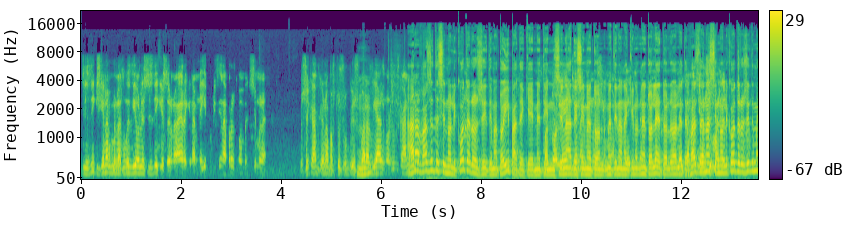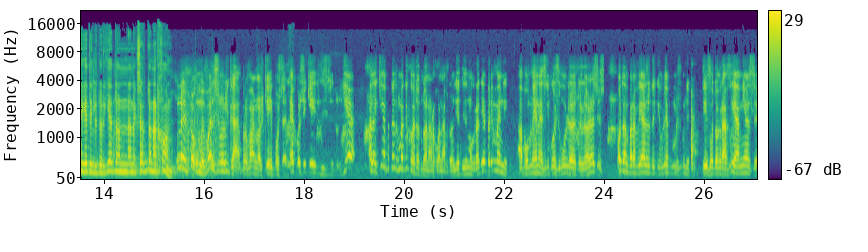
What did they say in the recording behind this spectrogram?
της δίκης. Και να έχουμε, να έχουμε δει όλες τις δίκες στον αέρα και να μην έχει επιβληθεί ένα πρόστιμο μέχρι σήμερα σε κάποιον από αυτούς τους οποίους mm. παραβιάζουν τους κανόνε. Άρα βάζετε συνολικότερο ζήτημα. Το είπατε και με την το συνάντηση με, τον, με την ανακοίνωση. Ναι, το λέτε. Το λέτε. Βάζετε ένα συνολικότερο ζήτημα για τη λειτουργία των ανεξάρτητων αρχών. Ναι, το έχουμε βάλει συνολικά. Προφανώς και η υποστελέχωση και η λειτουργία, αλλά και η αποτελεσματικότητα των αρχών αυτών. Γιατί η δημοκρατία περιμένει από ένα Εθνικό Συμβούλιο Τηλεόρασης όταν παραβιάζονται και βλέπουμε τη φωτογραφία μιας ε,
